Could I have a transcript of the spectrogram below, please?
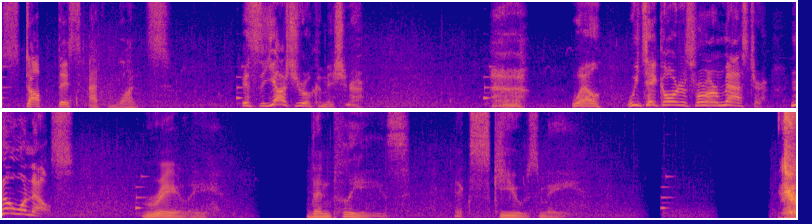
Stop this at once. It's the Yashiro Commissioner. well, we take orders from our master, no one else. Really? Then please, excuse me.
